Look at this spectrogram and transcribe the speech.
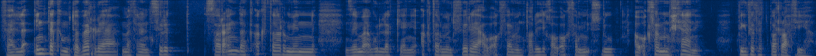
فهلأ أنت كمتبرع مثلا صرت صار عندك أكثر من زي ما أقول لك يعني أكثر من فرع أو أكثر من طريقة أو أكثر من أسلوب أو أكثر من خانة تقدر تتبرع فيها.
